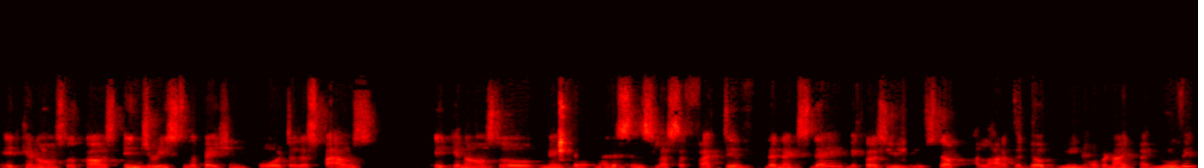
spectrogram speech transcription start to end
it can also cause injuries to the patient or to the spouse. It can also make the medicines less effective the next day because you used up a lot of the dopamine overnight by moving.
